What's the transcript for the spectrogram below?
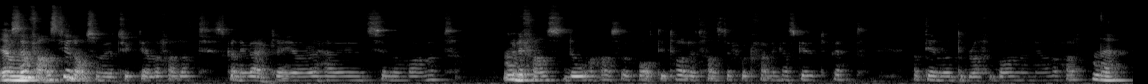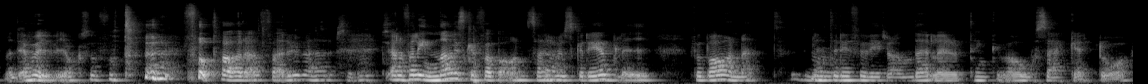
Ja, Sen fanns det ju de som uttryckte i alla fall att ska ni verkligen göra det här är det inte synd om barnet. För Mm. det fanns då, alltså på 80-talet fanns det fortfarande ganska utbrett. Att det är nog inte bra för barnen i alla fall. Nej, men det har ju vi också fått, fått höra. Så här, det är det här. Absolut. I alla fall innan vi skaffar barn. Så här, Ja. Hur ska det bli för barnet? Blir Mm. inte det förvirrande eller tänker vara osäkert och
